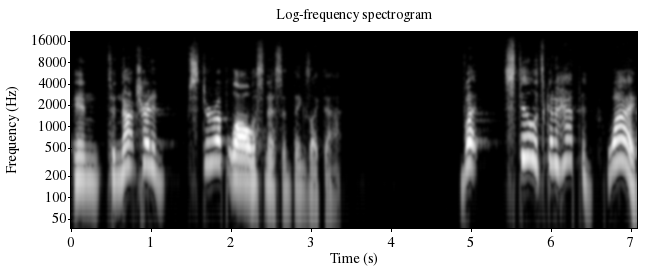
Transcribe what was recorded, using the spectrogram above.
and to not try to stir up lawlessness and things like that. But still, it's going to happen. Why?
